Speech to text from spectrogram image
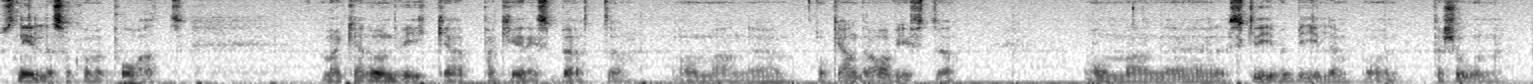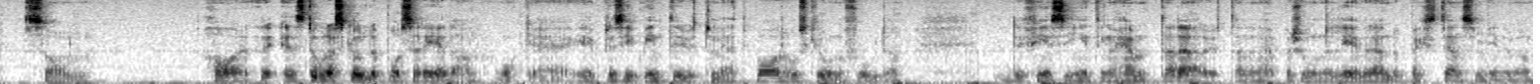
snille som kommer på att man kan undvika parkeringsböter om man, eh, och andra avgifter om man eh, skriver bilen på en person som har eh, stora skulder på sig redan och är i princip inte utmätbar hos Kronofogden. Det finns ingenting att hämta där utan den här personen lever ändå på existensminimum.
